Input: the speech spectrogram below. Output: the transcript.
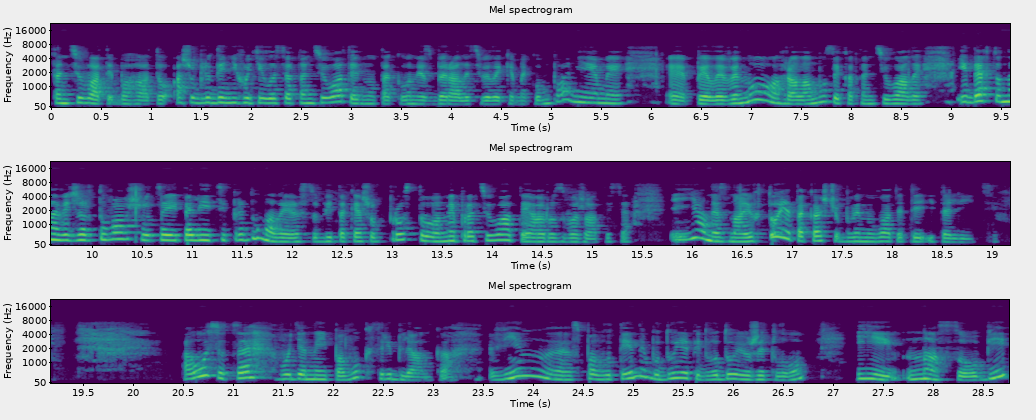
танцювати багато. А щоб людині хотілося танцювати, ну так вони збирались великими компаніями, е, пили вино, грала музика, танцювали. І дехто навіть жартував, що це італійці придумали собі таке, щоб просто не працювати, а розважатися. І я не знаю, хто я така, щоб винуватити італійців. А ось оце водяний павук сріблянка. Він е, з павутини будує під водою житло і на собі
